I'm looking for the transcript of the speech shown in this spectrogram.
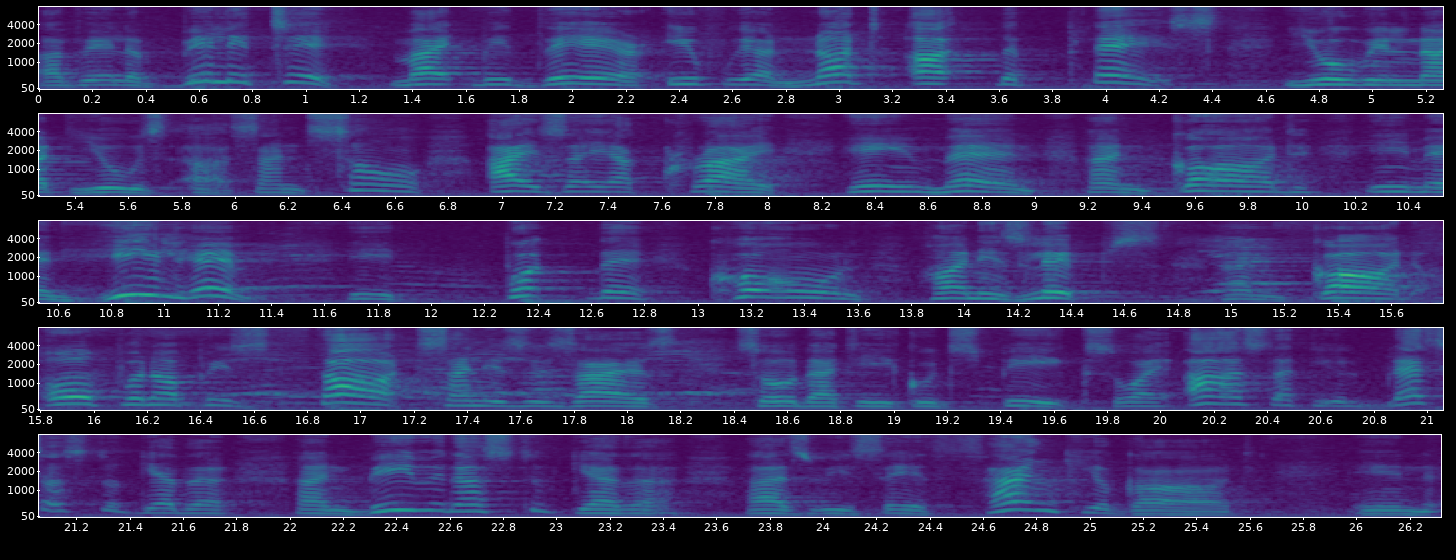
availability might be there. If we are not at the place, you will not use us. And so Isaiah cried, Amen. And God, Amen, heal him. He put the coal on his lips, and God opened up his thoughts and his desires so that he could speak. So I ask that you'll bless us together and be with us together as we say, Thank you, God, in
